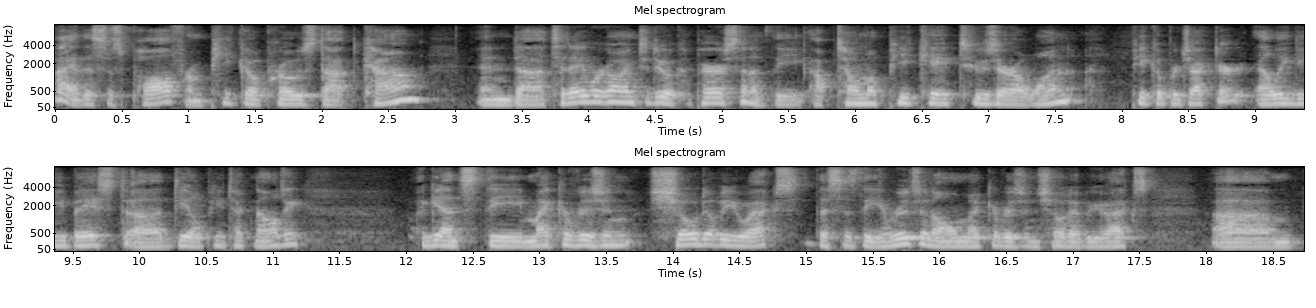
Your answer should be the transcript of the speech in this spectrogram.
Hi, this is Paul from PicoPros.com and uh, today we're going to do a comparison of the Optoma PK201 Pico projector, LED based uh, DLP technology against the Microvision Show WX. This is the original Microvision Show WX um,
